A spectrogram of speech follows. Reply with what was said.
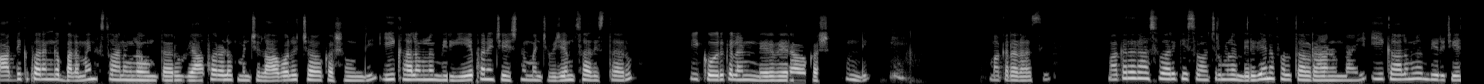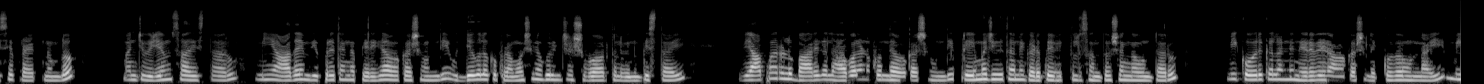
ఆర్థిక పరంగా బలమైన స్థానంలో ఉంటారు. వ్యాపారాలకు మంచి లాభాలు వచ్చే అవకాశం ఉంది. ఈ కాలంలో మీరు ఏ పని చేసినా మంచి విజయం సాధిస్తారు. మీ కోరికలను నెరవేరే అవకాశం ఉంది. మకర రాశి. మకర రాశి వారికి సంవత్సరంలో మెరుగైన ఫలితాలు రానున్నాయి. ఈ కాలంలో మీరు చేసే ప్రయత్నంలో మంచి విజయం సాధిస్తారు. మీ ఆదాయం విపరీతంగా పెరిగే అవకాశం ఉంది. ఉద్యోగులకు ప్రమోషన్ గురించిన శుభవార్తలు వినిపిస్తాయి. వ్యాపారులు భారీగా లాభాలను పొందే అవకాశం ఉంది. ప్రేమ జీవితాన్ని గడిపే వ్యక్తులు సంతోషంగా ఉంటారు. మీ కోరికలన్నీ నెరవేరే అవకాశాలు ఎక్కువగా ఉన్నాయి. మీ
